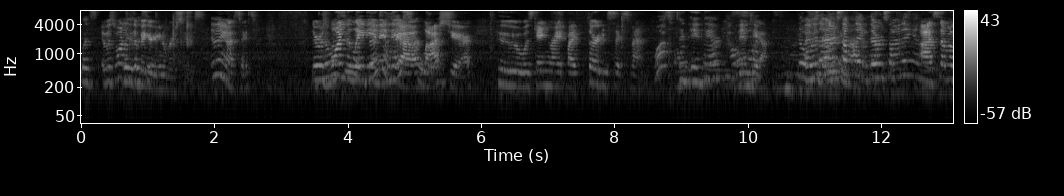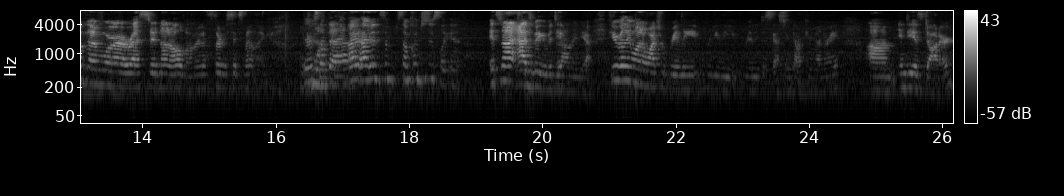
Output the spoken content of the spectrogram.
Was It was one Wait, of the bigger it- universities in the United States. There was There was one a- lady in there's a high India last year who was gang raped by 36 men what in India? in India. No, wasn't there something? There was something. In, Uh, some of them were arrested, not all of them. I mean, it's 36 men. Like, there's what something. the? I, I didn't. Some some countries just like. It's not as big of a deal in India. If you really want to watch a really, really, really disgusting documentary, um, India's Daughter.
